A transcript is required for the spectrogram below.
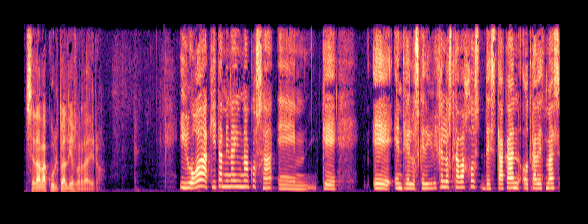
se daba culto al Dios verdadero. Y luego aquí también hay una cosa em, que eh, entre los que dirigen los trabajos destacan otra vez más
